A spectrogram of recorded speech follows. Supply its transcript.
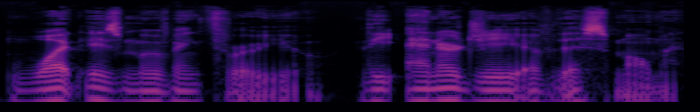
what is moving through you, the energy of this moment.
